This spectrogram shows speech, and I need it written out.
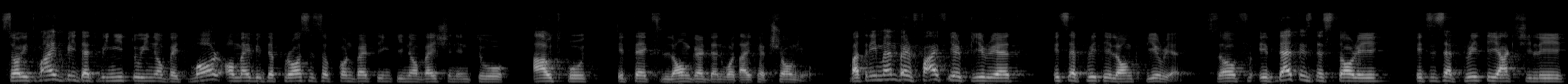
So it might be that we need to innovate more, or maybe the process of converting innovation into output, it takes longer than what I have shown you. But remember, five-year period, it's a pretty long period. So if that is the story, it is a pretty actually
